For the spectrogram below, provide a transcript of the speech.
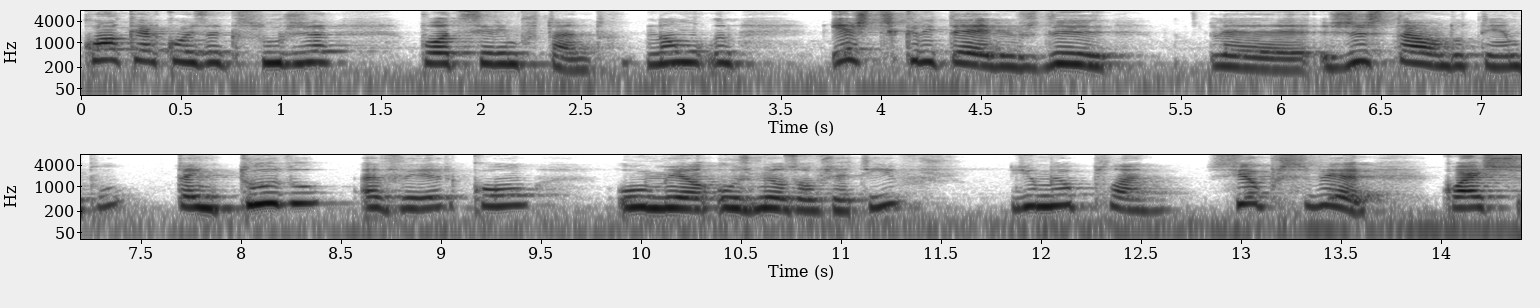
qualquer coisa que surja pode ser importante. Não, estes critérios de uh, gestão do tempo têm tudo a ver com meu, os meus objetivos e o meu plano. Se eu perceber quais,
